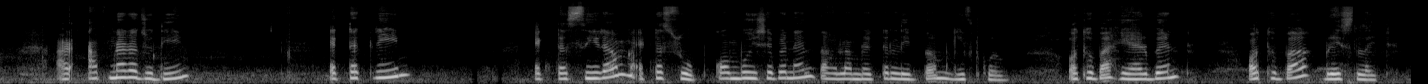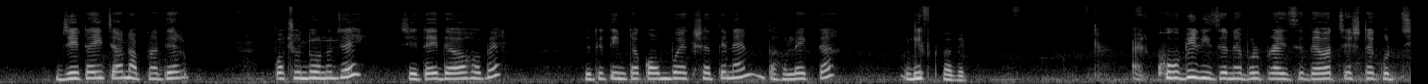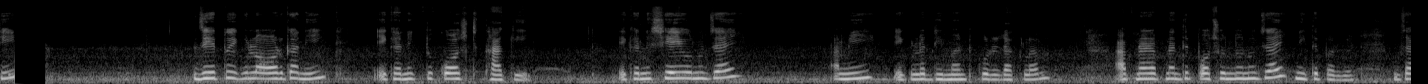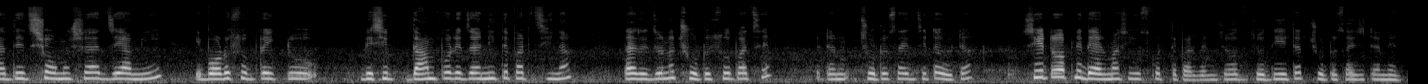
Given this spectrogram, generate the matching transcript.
আর আপনারা যদি একটা ক্রিম একটা সিরাম একটা সোপ কম্বো হিসেবে নেন, তাহলে আমরা একটা লিপ বাম গিফট করব। অথবা হেয়ার ব্যান্ড অথবা ব্রেসলাইট যেটাই চান আপনাদের পছন্দ অনুযায়ী সেটাই দেওয়া হবে। যদি তিনটা কম্বো একসাথে নেন, তাহলে একটা গিফট পাবেন। আর খুবই রিজনেবল প্রাইসে দেওয়ার চেষ্টা করছি। যেহেতু এগুলো অর্গানিক এখানে একটু কস্ট থাকে। এখানে সেই অনুযায়ী আমি এগুলো ডিমান্ড করে রাখলাম। আপনারা আপনাদের পছন্দ অনুযায়ী নিতে পারবেন। যাদের সমস্যা যে আমি এই বড় স্যুপটা একটু বেশি দাম পড়ে যায় নিতে পারছি না, তাদের জন্য ছোট স্যুপ আছে। এটা ছোট সাইজ যেটা, ওইটা সেটাও আপনি দেড় মাস ইউজ করতে পারবেন যদি এটা ছোট সাইজটা নেন।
